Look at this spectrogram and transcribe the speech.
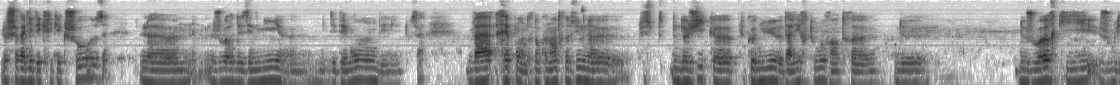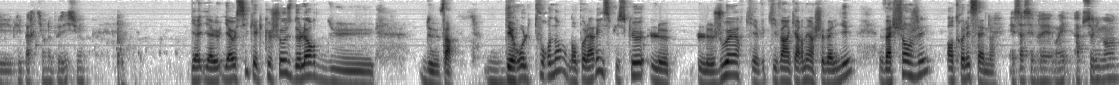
le chevalier décrit quelque chose, le, joueur des ennemis, euh, des démons, des, tout ça, va répondre. Donc on entre dans une, euh, logique euh, plus connue d'aller-retour entre euh, deux, joueurs qui jouent les, parties en opposition. Il y, a, aussi quelque chose de l'ordre du, de, enfin, des rôles tournants dans Polaris, puisque le, le joueur qui, qui va incarner un chevalier va changer entre les scènes. Et ça c'est vrai, oui, absolument.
